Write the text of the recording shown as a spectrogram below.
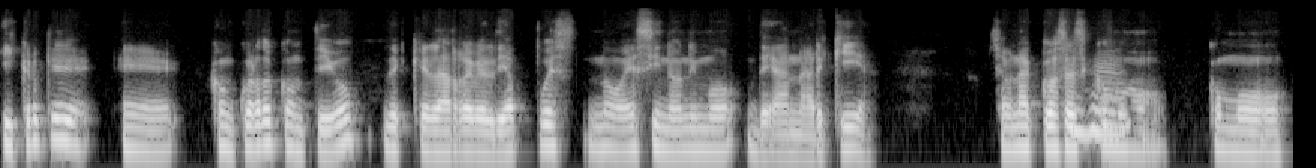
y creo que eh, concuerdo contigo de que la rebeldía pues no es sinónimo de anarquía. O sea, una cosa es como, como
